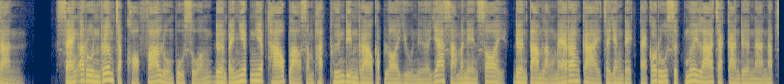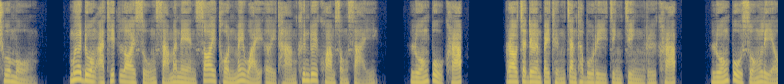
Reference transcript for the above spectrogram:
จรรย์ แสงอรุณเริ่มจับขอบฟ้าหลวงปู่สวง เดินไปเงียบเงียบๆเท้าเปล่าสัมผัสพื้นดินราวกับลอยอยู่เหนือหญ้าสามเณรสร้อย เดินตามหลังแม้ร่างกายจะยังเด็กแต่ก็รู้สึกเมื่อยล้าจากการเดินนานนับชั่วโมง เมื่อดวงอาทิตย์ลอยสูงสามเณรสร้อยทนไม่ไหวเอ่ยถามขึ้นด้วยความสงสัย หลวงปู่ครับ เราจะเดินไปถึงจันทบุรีจริง ๆ หรือครับ หลวงปู่สวงเหลียว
